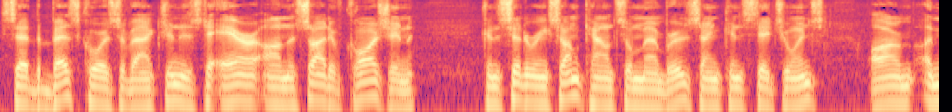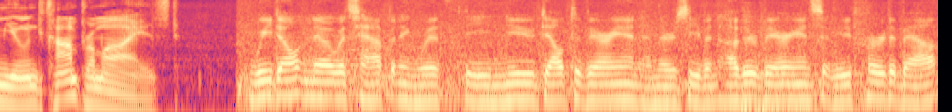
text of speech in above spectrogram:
said the best course of action is to err on the side of caution, considering some council members and constituents are immune compromised. We don't know what's happening with the new Delta variant, and there's even other variants that we've heard about.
